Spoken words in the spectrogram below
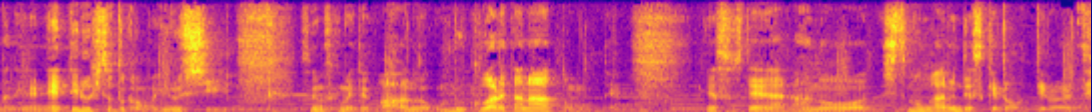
ね、寝てる人とかもいるし、そういうの含めて、あ、の、報われたなと思って。で、そして、あの、質問があるんですけどって言われて、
